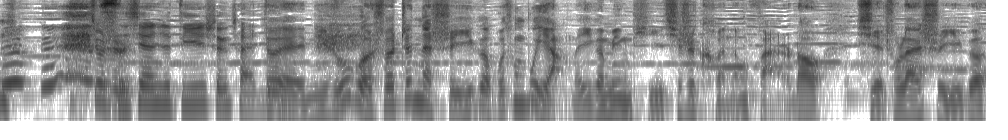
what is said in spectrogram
的，就是死线是第一生产力。，对你如果说真的是一个不痛不痒的一个命题，其实可能反而到写出来是一个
